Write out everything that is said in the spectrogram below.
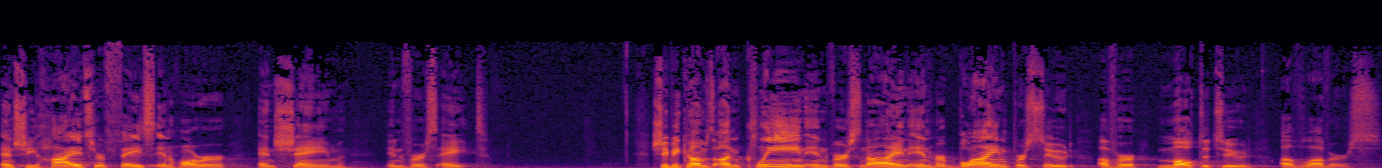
and she hides her face in horror and shame in verse 8. She becomes unclean in verse 9 in her blind pursuit of her multitude of lovers.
